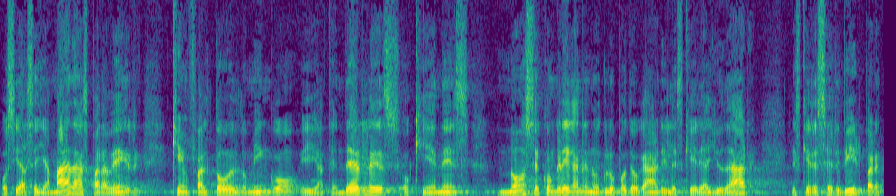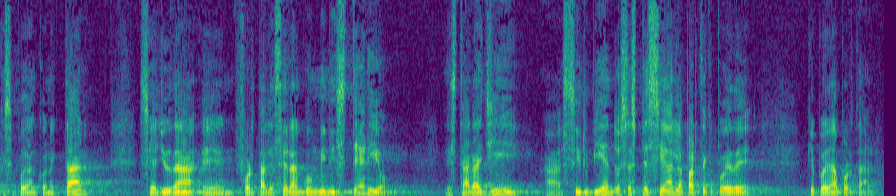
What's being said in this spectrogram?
o si hace llamadas para ver quién faltó el domingo y atenderles, o quienes no se congregan en los grupos de hogar y les quiere ayudar, les quiere servir para que se puedan conectar, si ayuda a fortalecer algún ministerio, estar allí ah, sirviendo, es especial la parte que puede, que puede aportar.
